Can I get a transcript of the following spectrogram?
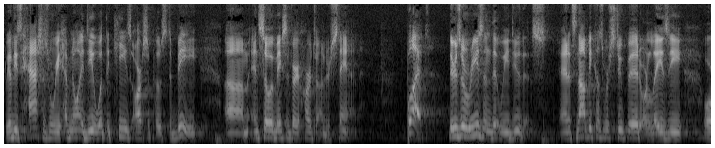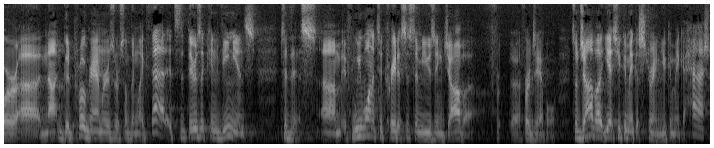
We have these hashes where we have no idea what the keys are supposed to be, um, and so it makes it very hard to understand. But there's a reason that we do this. And it's not because we're stupid or lazy or uh, not good programmers or something like that. It's that there's a convenience to this. Um, if we wanted to create a system using Java, for, uh, for, example, so Java, yes, you can make a string, you can make a hash,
